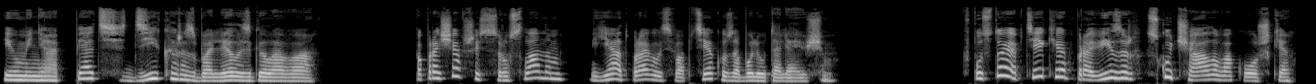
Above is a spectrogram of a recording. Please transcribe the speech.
И у меня опять дико разболелась голова. Попрощавшись с Русланом, я отправилась в аптеку за болеутоляющим. В пустой аптеке провизор скучала в окошке.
